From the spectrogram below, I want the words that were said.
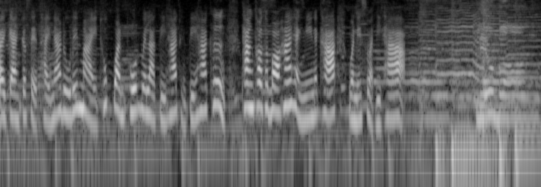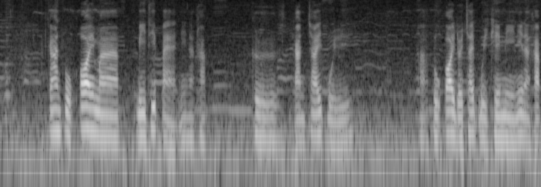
รายการเกษตรไทยน่ารู้ได้ใหม่ ทุกวันพุธเวลาตีห้ถึงตีห้าครึ่งทางททบ 5 แห่งนี้นะคะ วันนี้สวัสดีค่ะ การปลูกอ้อยมาปีที่ 8 นี่นะครับ คือการใช้ปุ๋ยปลูกอ้อยโดยใช้ปุ๋ยเคมีนี่นะครับ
